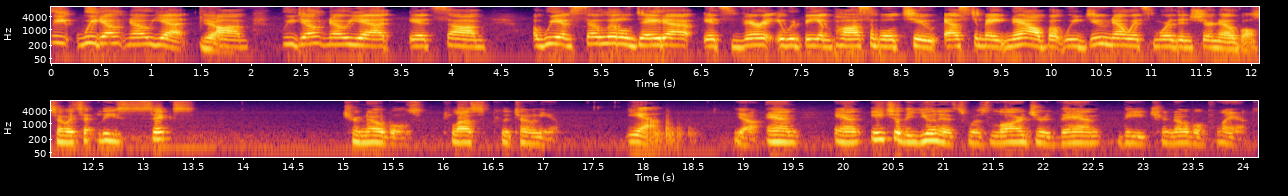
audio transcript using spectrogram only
we we don't know yet. Yeah. Um, we don't know yet. It's um, we have so little data. It's very it would be impossible to estimate now, but we do know it's more than Chernobyl. So it's at least six Chernobyls plus plutonium. Yeah. Yeah, and and each of the units was larger than the Chernobyl plant.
